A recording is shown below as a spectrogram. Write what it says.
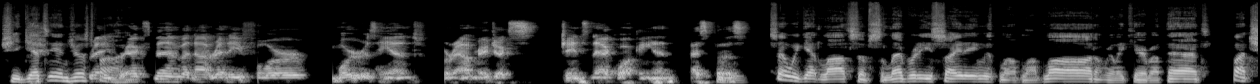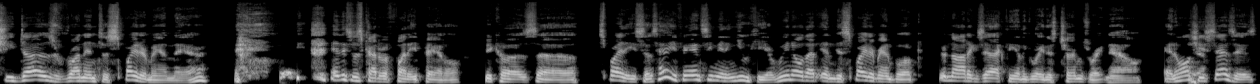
she gets in just ready fine. for X Men, but not ready for Moira's hand around Mary Jack's Jane's neck walking in. I suppose. So we get lots of celebrity sightings, blah, blah, blah. I don't really care about that. But she does run into Spider Man there. and this is kind of a funny panel because uh, Spidey says, Hey, fancy meeting you here. We know that in the Spider Man book, they're not exactly on the greatest terms right now. And all she says is,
